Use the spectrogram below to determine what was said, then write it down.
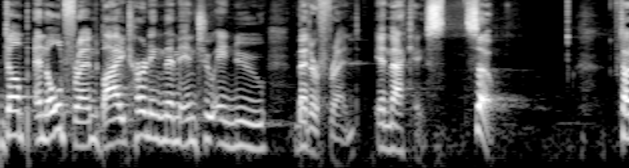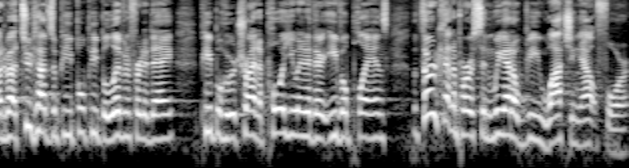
dump an old friend by turning them into a new, better friend in that case. So, we've talked about two types of people people living for today, people who are trying to pull you into their evil plans. The third kind of person we got to be watching out for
